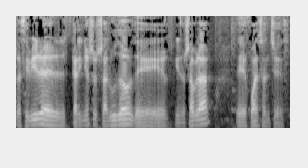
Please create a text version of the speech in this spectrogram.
Recibir el cariñoso saludo de quien nos habla, de Juan Sánchez.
